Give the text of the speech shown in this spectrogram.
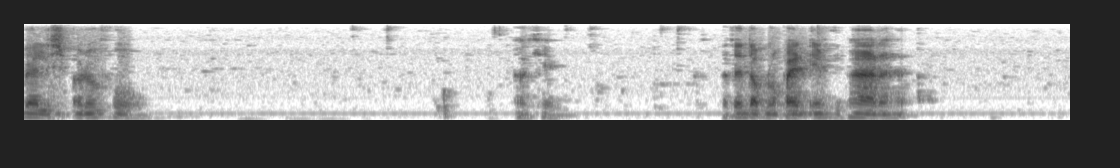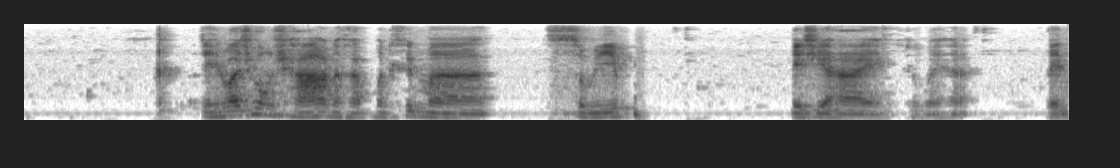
bearish auto flow โอเค เราจะดรอปลงไป M15 นะฮะจะเห็นว่าช่วงเช้านะครับ มันขึ้นมา sweep Asia High ถูกไหมฮะ เป็น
